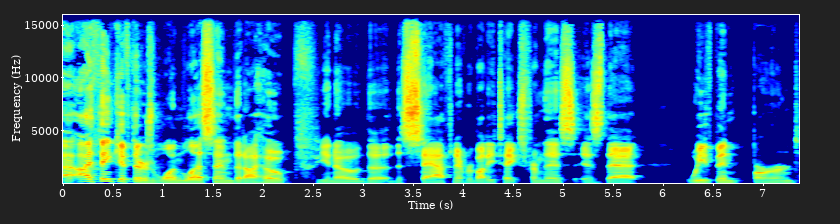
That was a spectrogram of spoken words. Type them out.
I think if there's one lesson that I hope you know the the staff and everybody takes from this is that we've been burned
